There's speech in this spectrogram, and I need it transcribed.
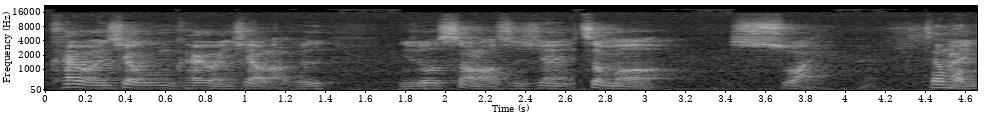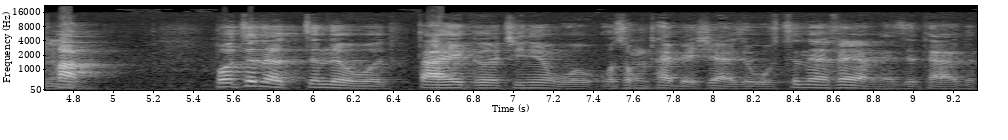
开玩笑跟开玩笑啦，可是你说邵老师现在这么帅，这么胖。不过真的真的，我大黑哥今天我我从台北下来之后，我真的非常感谢大黑哥。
